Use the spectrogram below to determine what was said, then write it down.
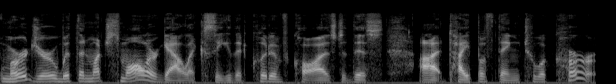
merger with a much smaller galaxy that could have caused this uh, type of thing to occur.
